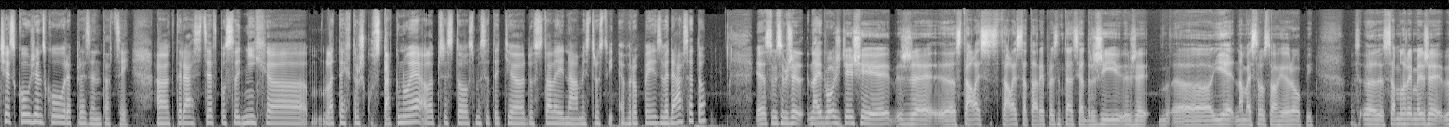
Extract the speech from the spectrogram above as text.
českou ženskou reprezentaci, která sice v posledních e, letech trošku stagnuje, ale přesto jsme se teď e, dostali na mistrovství Evropy. Zvedá se to? Ja si myslím, že najdôležitejšie je, že e, stále, stále sa tá reprezentácia drží, že je na majstrovstvách Európy. E, samozrejme, že e, e,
